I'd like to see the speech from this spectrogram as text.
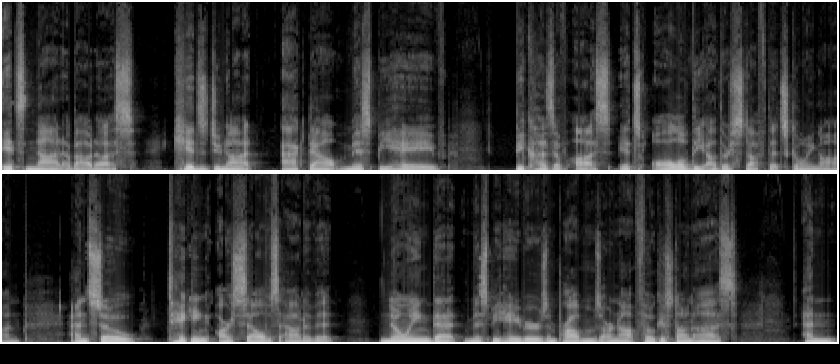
it's not about us. Kids do not act out, misbehave because of us. It's all of the other stuff that's going on. And so taking ourselves out of it, knowing that misbehaviors and problems are not focused on us, and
